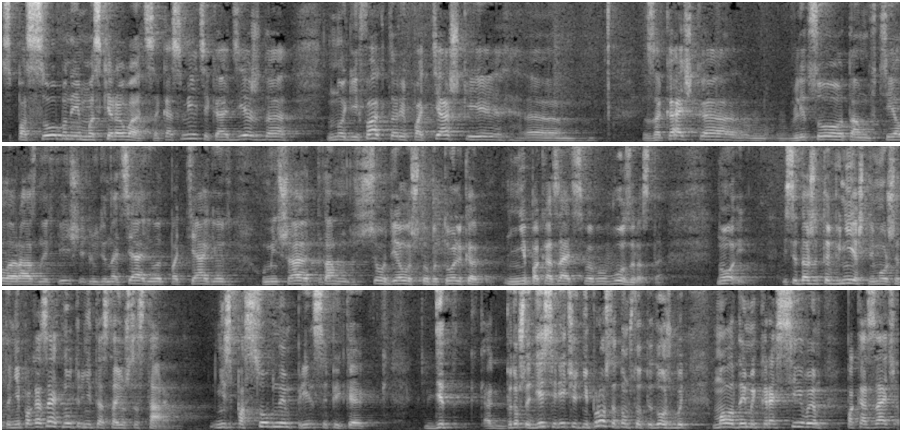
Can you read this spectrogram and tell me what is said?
способны маскироваться. Косметика, одежда, многие факторы, подтяжки, э, закачка в лицо, там, в тело разных вещей, люди натягивают, подтягивают, уменьшают, там все делают, чтобы только не показать своего возраста. Но если даже ты внешне можешь это не показать, внутренне ты остаешься старым, неспособным, в принципе, к, потому что здесь речь идет не просто о том, что ты должен быть молодым и красивым, показать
